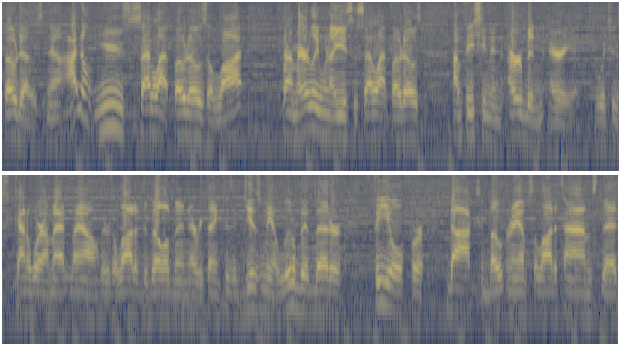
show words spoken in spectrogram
photos. Now, I don't use satellite photos a lot. Primarily when I use the satellite photos, I'm fishing in urban area, which is kind of where I'm at now. There's a lot of development and everything because it gives me a little bit better feel for docks and boat ramps a lot of times that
